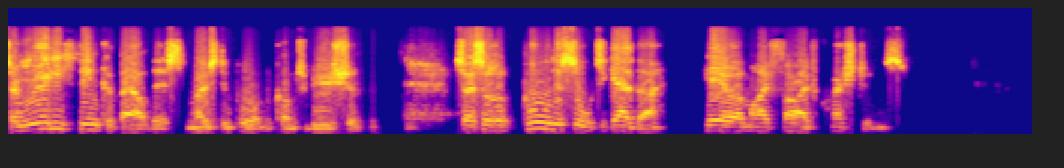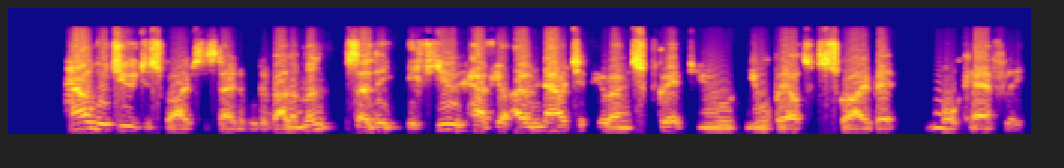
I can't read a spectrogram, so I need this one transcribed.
So really think about this most important contribution. So sort of pull this all together, here are my five questions. How would you describe sustainable development so that if you have your own narrative, your own script, you, you'll be able to describe it more carefully?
